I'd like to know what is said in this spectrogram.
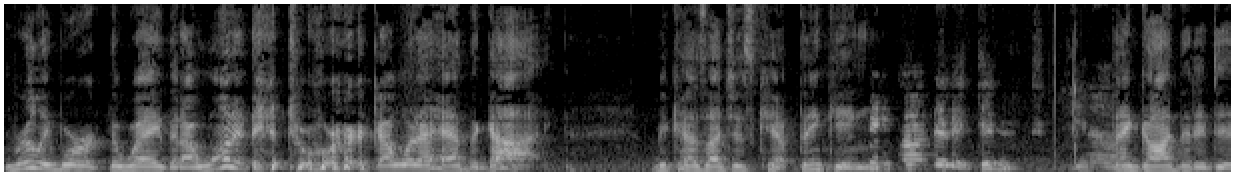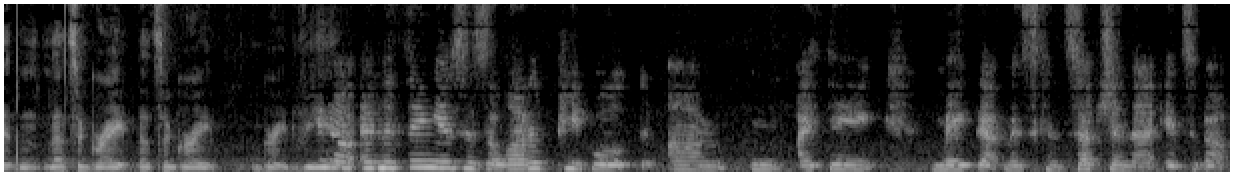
really worked the way that I wanted it to work, I would have had the guy, because I just kept thinking. Thank God that it didn't, you know. Thank God that it didn't. That's a great. That's a great, great view. You know, and the thing is, is a lot of people, um, I think, make that misconception that it's about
